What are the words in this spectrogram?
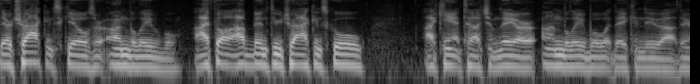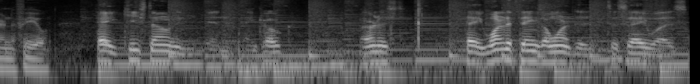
their tracking skills are unbelievable. I thought I've been through tracking school. I can't touch them. They are unbelievable what they can do out there in the field. Hey, Keystone and, and, and Coke, Ernest. Hey, one of the things I wanted to, to say was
